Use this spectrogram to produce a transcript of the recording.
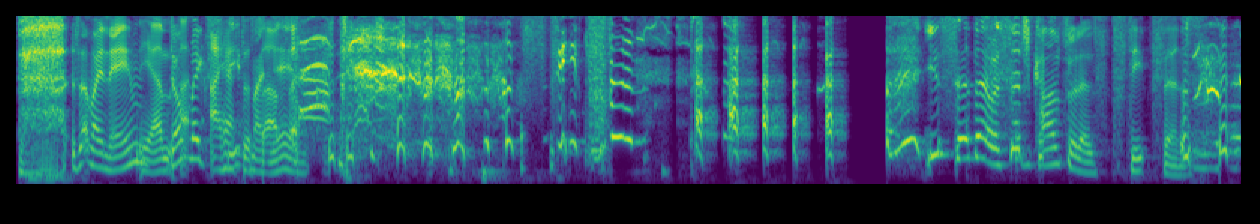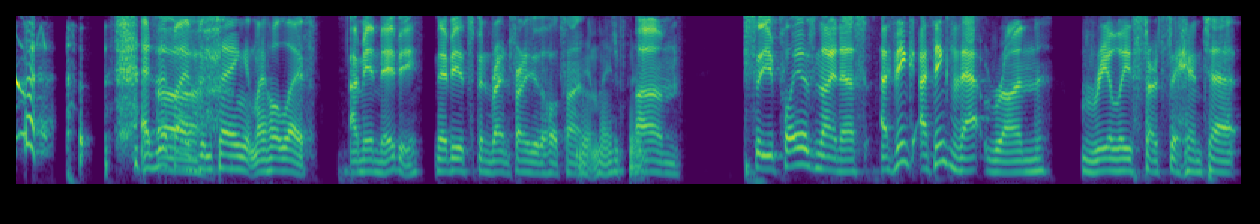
Is that my name? yeah I'm, don't I- make I, have Steve to my stop name. Steve Finn. you said that with such confidence. Steep fin. as if Uh. i've been saying it my whole life I mean, maybe. Maybe it's been right in front of you the whole time. it might have been Um, so you play as 9S. I think I think that run really starts to hint at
